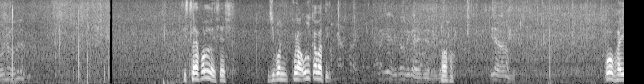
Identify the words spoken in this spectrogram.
অন্য নদী নাকি পিছলায় পড়লে শেষ। জীবন পুরা উল্কাবাতি। হ, হ। ও ভাই।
